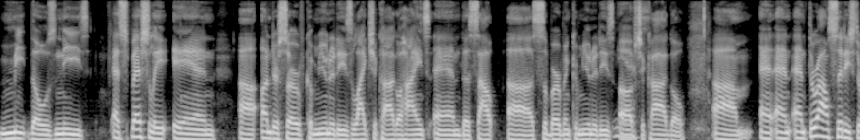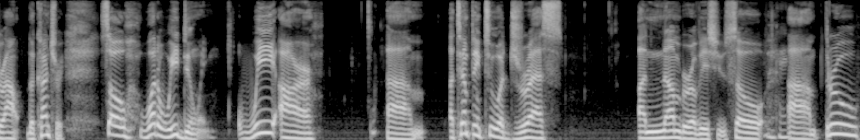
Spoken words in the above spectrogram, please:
meet those needs, especially in uh, underserved communities like Chicago Heights and the South uh, suburban communities of Chicago, um, and and and throughout cities throughout the country. So, what are we doing? We are attempting to address a number of issues. So, Okay. um, through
